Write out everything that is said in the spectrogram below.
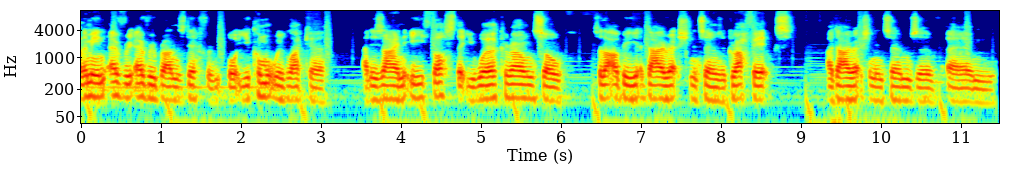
and I mean every every brand's different, but you come up with like a, a design ethos that you work around. So so that'll be a direction in terms of graphics, a direction in terms of um,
